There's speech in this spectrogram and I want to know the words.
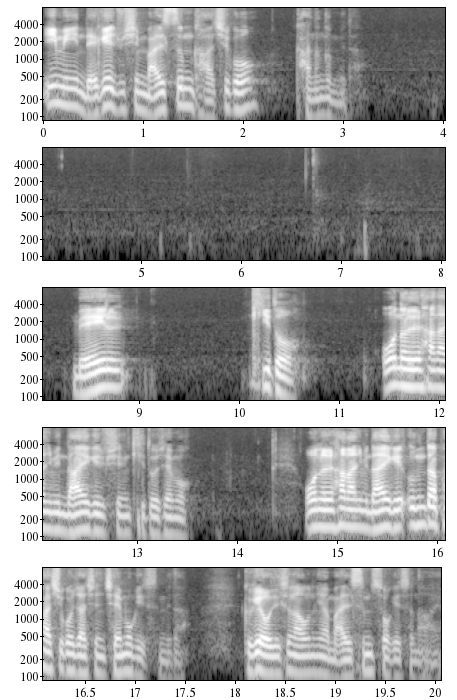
이미 내게 주신 말씀 가지고 가는 겁니다. 매일 기도, 오늘 하나님이 나에게 주신 기도 제목, 오늘 하나님이 나에게 응답하시고자 하신 제목이 있습니다. 그게 어디서 나오느냐? 말씀 속에서 나와요.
